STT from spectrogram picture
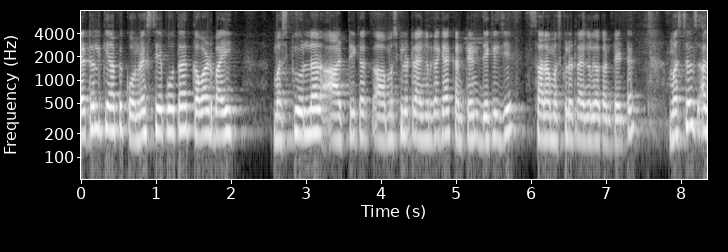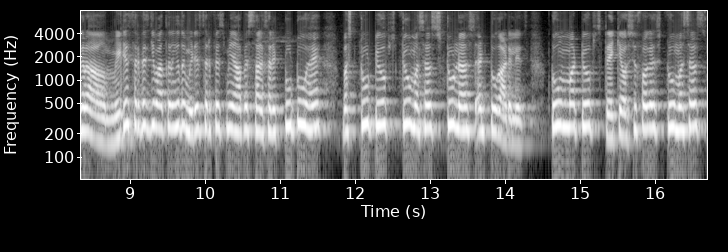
lateral के यहाँ पे कॉन्वेक्स शेप होता है कवर्ड बाई मस्कुलर आर्टरी का मस्कुलर ट्रायंगल का क्या कंटेंट देख लीजिए सारा मस्कुलर ट्रायंगल का कंटेंट है मसल्स अगर मीडियल सरफेस की बात करेंगे तो मीडियल सरफेस में यहाँ पे सारे सारे टू टू है बस two tubes two muscles two nerves and two cartilage two tubes tracheoesophagus two muscles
